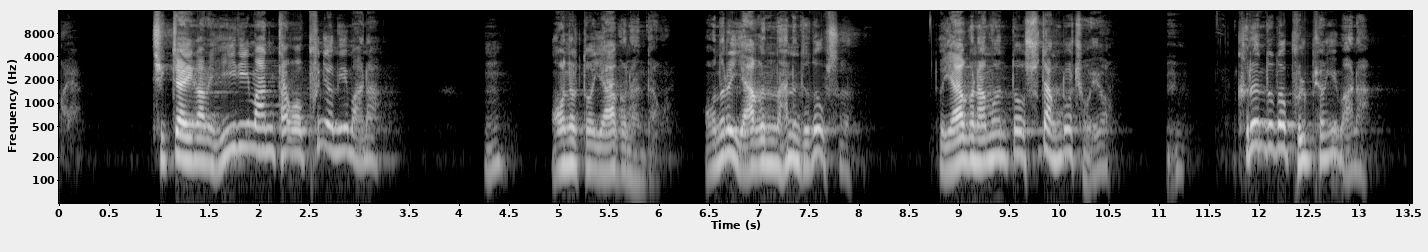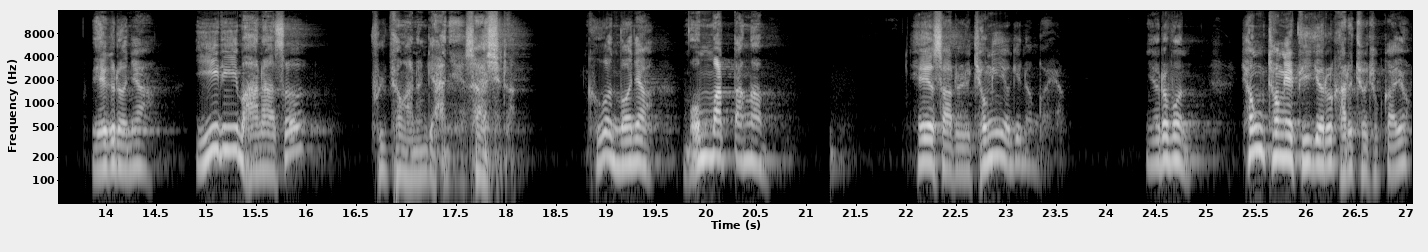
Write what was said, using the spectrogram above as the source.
거야. 직장에 가면 일이 많다고 푸념이 많아. 응? 오늘 또 야근한다고. 오늘은 야근하는 데도 없어. 야근하면 또 수당도 줘요. 응? 그런데도 불평이 많아. 왜 그러냐? 일이 많아서 불평하는 게 아니에요, 사실은. 그건 뭐냐? 못마땅함. 회사를 경히 여기는 거예요. 여러분, 형통의 비결을 가르쳐 줄까요?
